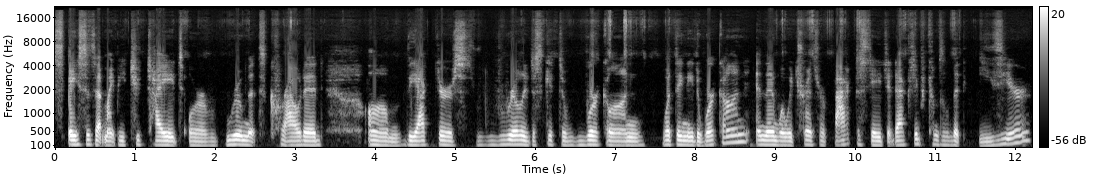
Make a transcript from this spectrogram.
spaces that might be too tight or a room that's crowded um, the actors really just get to work on what they need to work on and then when we transfer back to stage it actually becomes a little bit easier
